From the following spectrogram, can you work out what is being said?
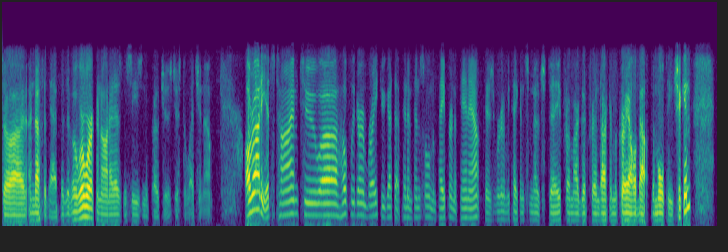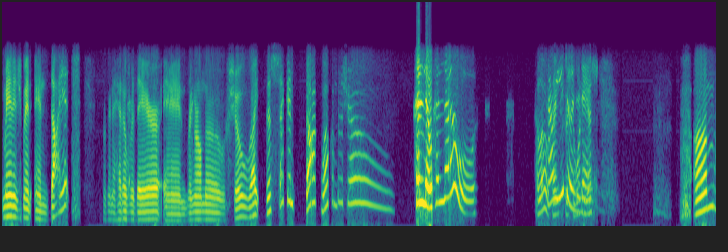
So uh, enough of that. But, but we're working on it as the season approaches, just to let you know. Alrighty, it's time to uh, hopefully during break you got that pen and pencil and the paper and the pen out because we're going to be taking some notes today from our good friend Dr. McCrea all about the molting chicken management and diet. We're going to head over there and bring her on the show right this second. Doc, welcome to the show. Hello, hello. Hello. How are you doing today? Us. Um,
